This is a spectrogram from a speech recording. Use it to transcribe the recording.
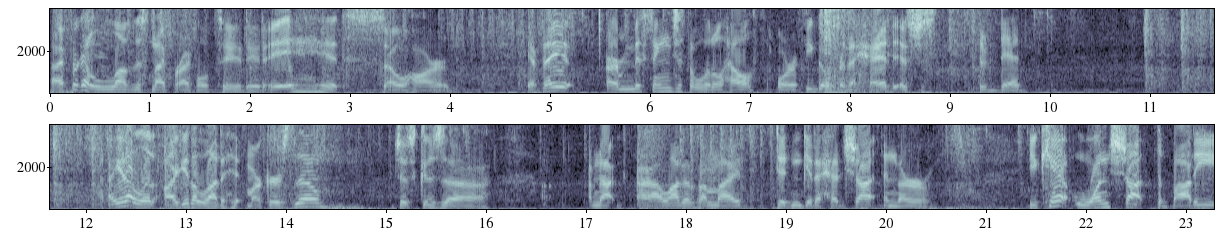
I freaking love the sniper rifle too, dude. It hits so hard. If they are missing just a little health, or if you go for the head, it's just they're dead. I get a little, I get a lot of hit markers though, just because uh, I'm not uh, a lot of them. I didn't get a headshot, and they're you can't one shot the body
